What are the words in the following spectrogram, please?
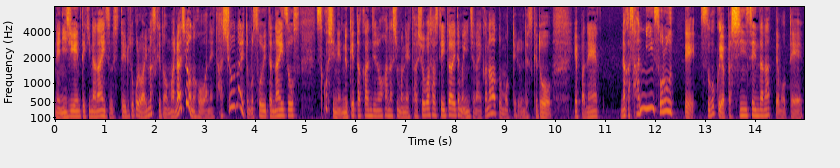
う、ね、二次元的な内図をしているところはありますけど、まあラジオの方はね、多少なりともそういった内図を少しね、抜けた感じの話もね、多少はさせていただいてもいいんじゃないかなと思ってるんですけど、やっぱね、なんか3人揃うってすごくやっぱ新鮮だなって思って、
